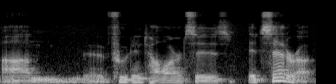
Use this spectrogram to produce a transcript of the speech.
um, food intolerances, etc.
